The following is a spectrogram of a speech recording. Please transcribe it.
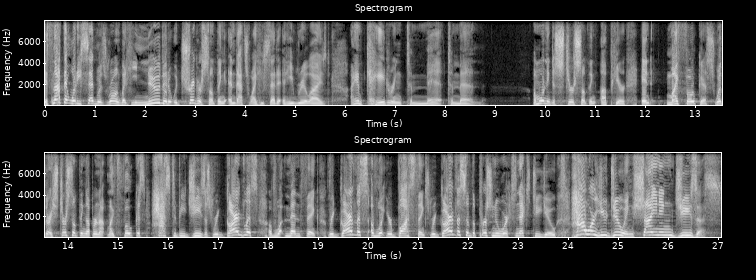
it's not that what he said was wrong, but he knew that it would trigger something and that's why he said it. And he realized, I am catering to men, to men. I'm wanting to stir something up here. And my focus, whether I stir something up or not, my focus has to be Jesus, regardless of what men think, regardless of what your boss thinks, regardless of the person who works next to you. How are you doing shining Jesus?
